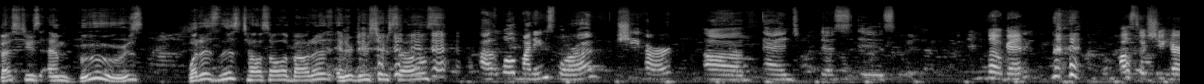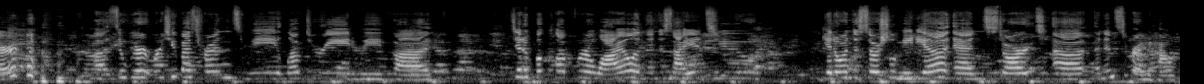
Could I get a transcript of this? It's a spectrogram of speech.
Besties, and Booze. What is this? Tell us all about it. Introduce yourselves. uh, well, my name's Laura, she, her, um, and this is Logan, also she, her. Uh, so we're, we're two best friends. We love to read. We've uh, did a book club for a while and then decided to get onto social media and start uh, an Instagram account,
